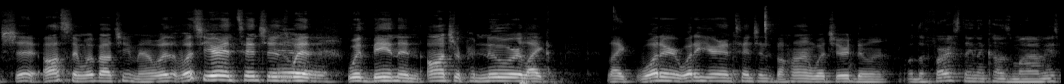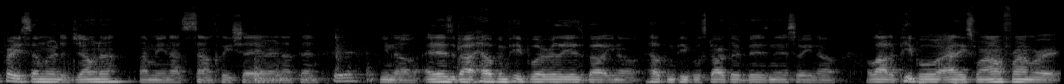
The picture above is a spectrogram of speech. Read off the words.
shit, Austin. What about you, man? What, what's your intentions Yeah. with with being an entrepreneur? Like, like what are what are your intentions behind what you're doing? Well, the first thing that comes to mind, I mean, it's pretty similar to Jonah. I mean, not to sound cliche or nothing. Yeah. You know, it is about helping people. It really is about, you know, helping people start their business or, you know, a lot of people, at least where I'm from, or,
